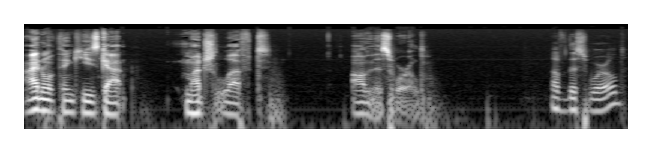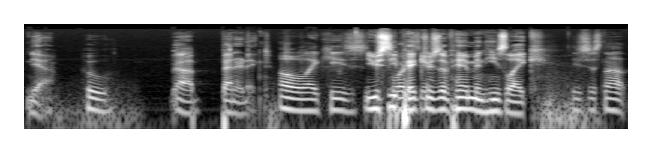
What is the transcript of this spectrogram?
I don't think he's got much left on this world. Of this world, Yeah. who? Uh Benedict. Oh, like he's. You see towards the- pictures of him and he's like he's just not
